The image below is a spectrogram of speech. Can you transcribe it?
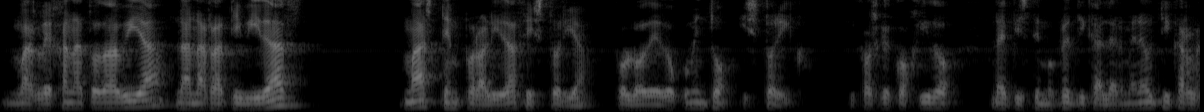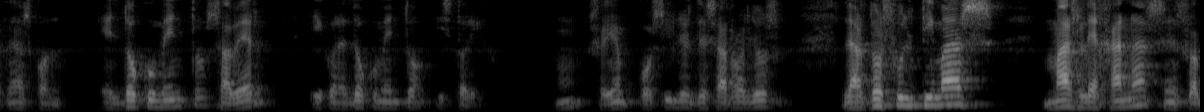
más lejana todavía, la narratividad más temporalidad e historia, por lo de documento histórico. Fijaos que he cogido la epistemocrítica y la hermenéutica relacionadas con el documento, saber, y con el documento histórico. Serían posibles desarrollos. Las dos últimas más lejanas, en su,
